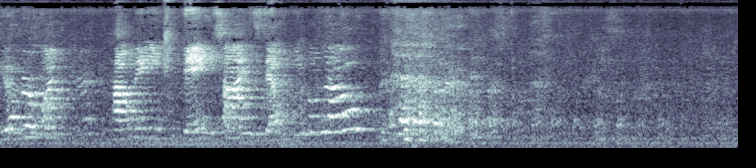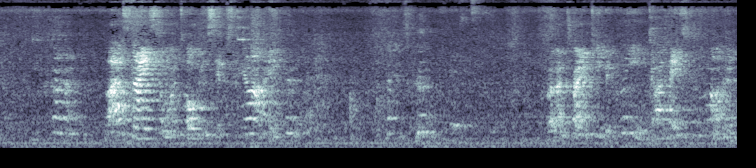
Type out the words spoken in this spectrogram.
You ever wonder how many gang signs deaf people know? Last night someone told me 69. But I'm trying to keep it clean, guys. Come on.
